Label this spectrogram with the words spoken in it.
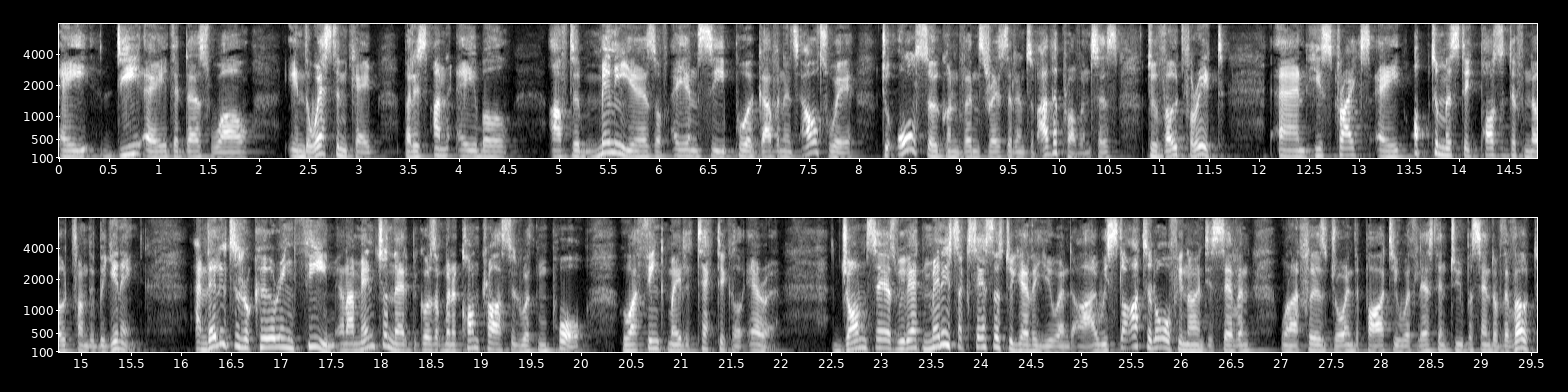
a DA that does well in the Western Cape, but is unable after many years of ANC poor governance elsewhere to also convince residents of other provinces to vote for it. And he strikes a optimistic, positive note from the beginning. And then it's a recurring theme. And I mention that because I'm going to contrast it with Mpho, who I think made a tactical error. John says, We've had many successes together, you and I. We started off in 97 when I first joined the party with less than 2% of the vote.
